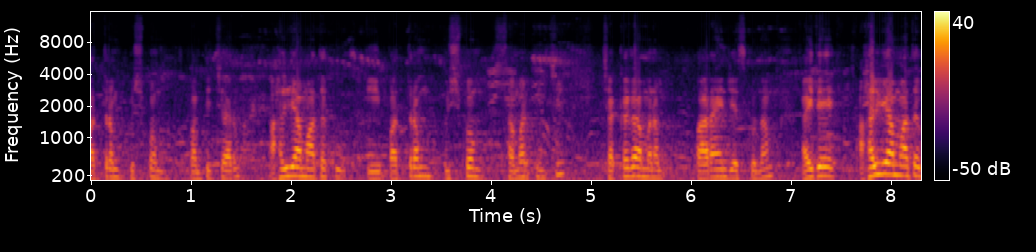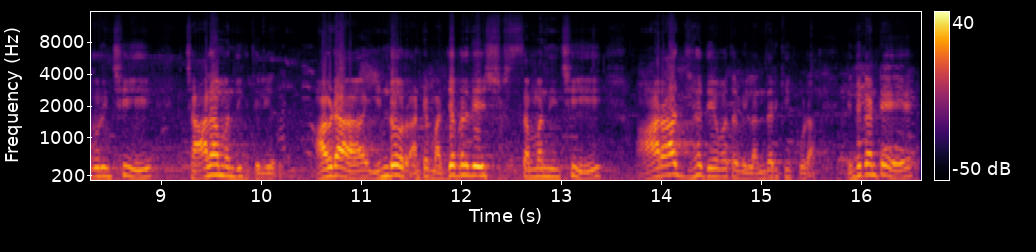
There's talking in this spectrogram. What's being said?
పత్రం పుష్పం పంపించారు. అహల్యామాతకు ఈ పత్రం పుష్పం సమర్పించి చక్కగా మనం పారాయణ చేసుకుందాం. అయితే అహల్యామాత గురించి చాలామందికి తెలియదు. ఆవిడ ఇండోర్ అంటే మధ్యప్రదేశ్ సంబంధించి ఆరాధ్య దేవత వీళ్ళందరికీ కూడా. ఎందుకంటే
